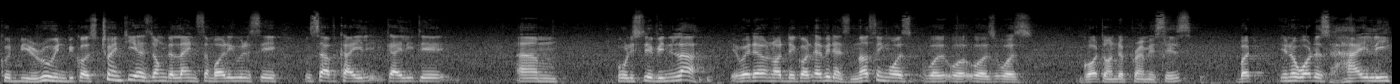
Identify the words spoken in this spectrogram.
could be ruined because 20 years down the line, somebody will say, Usav Kailite um, police vinila, whether or not they got evidence. Nothing was, was, was, was got on the premises. But you know what is highly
